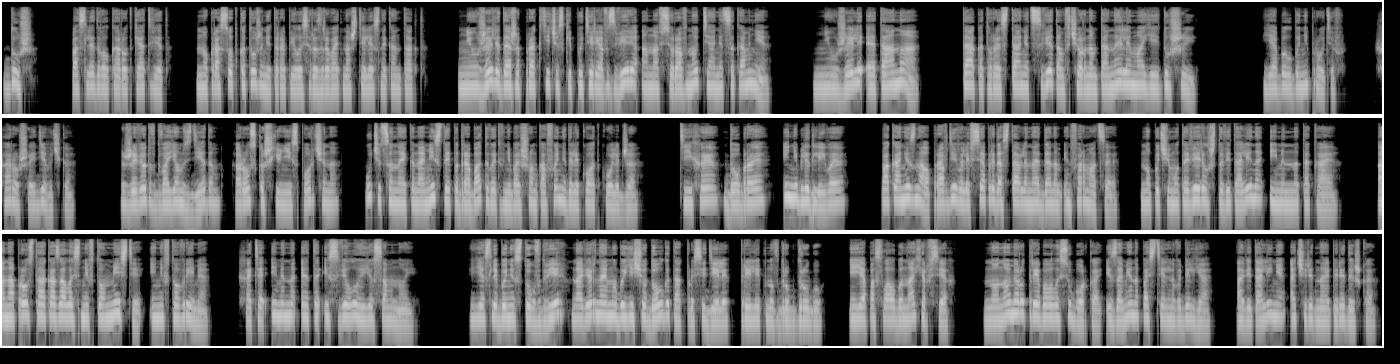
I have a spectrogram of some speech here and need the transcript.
«Душ», — последовал короткий ответ, но красотка тоже не торопилась разрывать наш телесный контакт. Неужели даже практически потеряв зверя, она все равно тянется ко мне? Неужели это она? Та, которая станет светом в черном тоннеле моей души? Я был бы не против. Хорошая девочка. Живет вдвоем с дедом, а роскошью не испорчена. Учится на экономиста и подрабатывает в небольшом кафе недалеко от колледжа. Тихая, добрая и небледливая. Пока не знал, правдива ли вся предоставленная Дэном информация, но почему-то верил, что Виталина именно такая. Она просто оказалась не в том месте и не в то время, хотя именно это и свело ее со мной. Если бы не стук в дверь, наверное, мы бы еще долго так просидели, прилипнув друг к другу. И я послал бы нахер всех. Но номеру требовалась уборка и замена постельного белья, а Виталине очередная передышка.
